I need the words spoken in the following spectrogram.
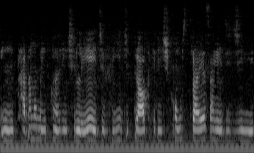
em cada momento quando a gente lê, divide, troca, que a gente constrói essa rede de.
